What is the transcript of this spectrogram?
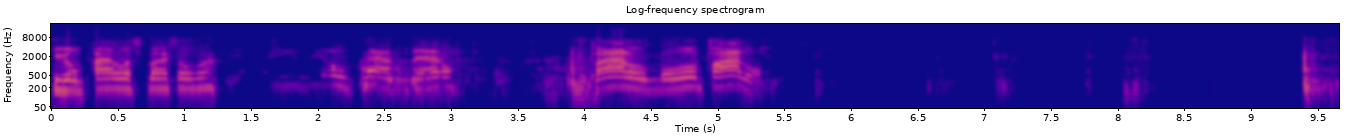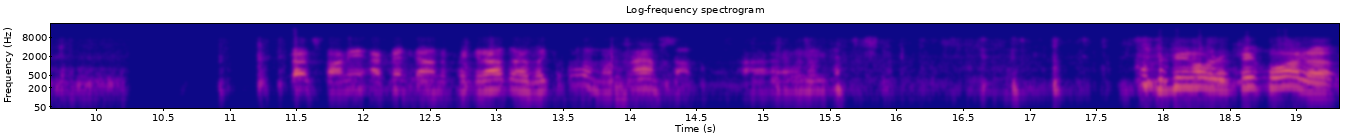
You gonna paddle us back over? Use the old paddle, daddle. Paddle, boy, paddle. That's funny. I bent down to pick it up, and I was like, "Oh, I'm gonna grab something." I- You've been over to pick what up?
